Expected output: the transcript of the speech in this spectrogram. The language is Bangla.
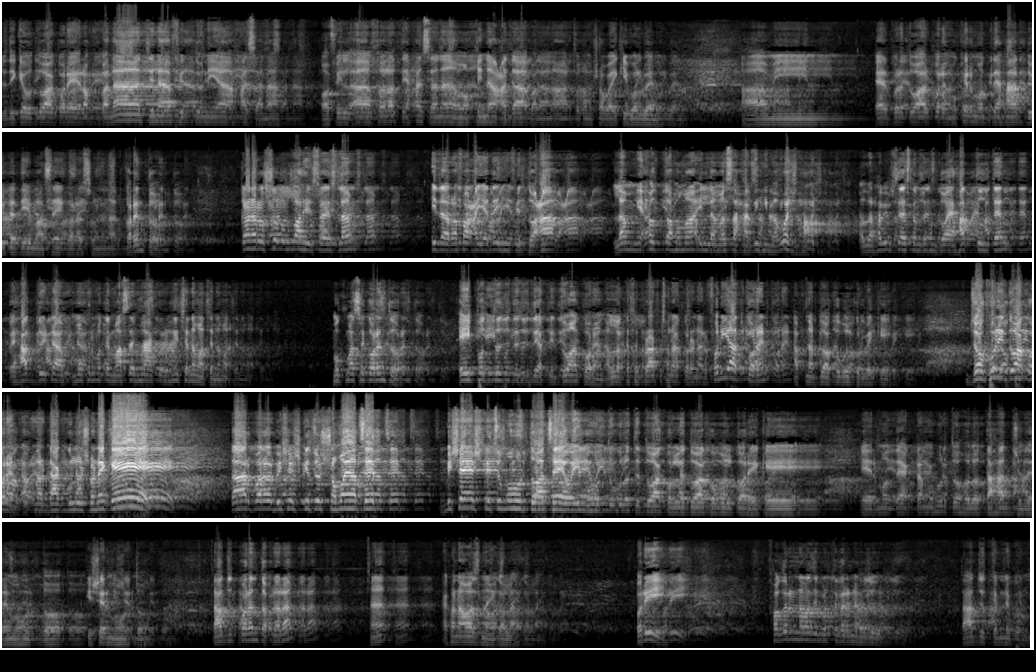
যদি কেউ দোয়া করে রব্বানা তিনা ফিদ দুনিয়া হাসানা ওয়া ফিল আখিরাতি হাসানা ওয়া কিনা আযাবান নার তখন সবাই কি বলবেন? আমিন। এরপরে দোয়ার পরে মুখের মধ্যে হাত দুইটা দিয়ে মাসে করা সুন্নাত করেন তো? কারণ আলাইহি ওয়াসাল্লাম ইদা ফি লাম ইয়াহুত্তাহুমা ইল্লা ওয়াজহা। আল্লাহর হাবিব সাল্লাল্লাহু যখন দোয়ায় হাত তুলতেন, ওই হাত দুইটা মুখের মধ্যে না করে নিচে নামাতেন না। মুখ মাসে করেন তো? এই পদ্ধতিতে যদি আপনি দোয়া করেন, আল্লাহর কাছে প্রার্থনা করেন আর ফরিয়াদ করেন, আপনার দোয়া কবুল করবে কে? যখনই দোয়া করেন আপনার ডাকগুলো শুনে কে? তারপরে বিশেষ কিছু সময় আছে বিশেষ কিছু মুহূর্ত আছে ওই মুহূর্তগুলোতে দোয়া করলে দোয়া কবুল করে কে? এর মধ্যে একটা মুহূর্ত হলো তাহাজ্জুদের মুহূর্ত। কিসের মুহূর্ত? তাহাজ্জুদ পড়েন তো আপনারা? হ্যাঁ? এখন আওয়াজ নাই গলায়। পড়ি? ফজরের নামাজই পড়তে পারি না হুজুর। তাহাজ্জুদ কেমনে পড়ব?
